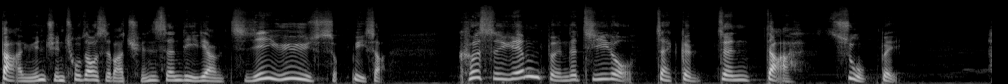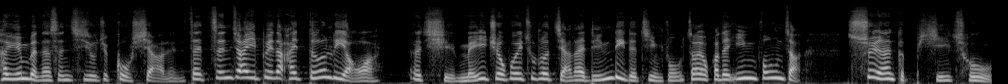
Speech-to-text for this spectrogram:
大圆拳出招时，把全身力量集于手臂上。可使原本的肌肉再更增大数倍，他原本那身肌肉就够吓人，再增加一倍那还得了啊！而且每一拳挥出都夹带凌厉的劲风。赵月华的阴风掌虽然可劈出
